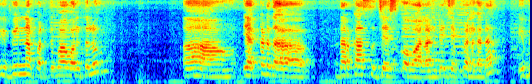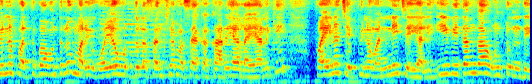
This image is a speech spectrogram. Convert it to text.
విభిన్న ప్రతిభావంతులు ఎక్కడ దరఖాస్తు చేసుకోవాలంటే చెప్పాను కదా. విభిన్న ప్రతిభావంతులు మరియు వయోవృద్ధుల సంక్షేమ శాఖ కార్యాలయానికి పైన చెప్పినవన్నీ చేయాలి. ఈ విధంగా ఉంటుంది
